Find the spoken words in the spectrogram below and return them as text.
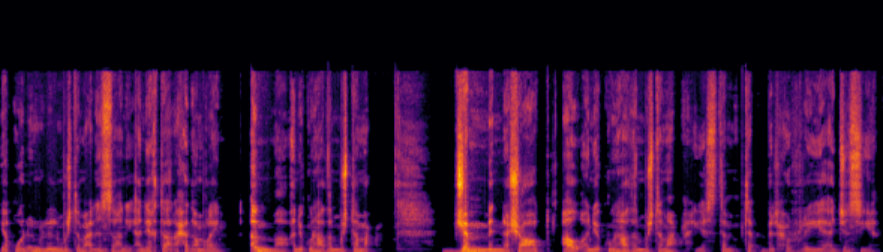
يقول أنه للمجتمع الإنساني أن يختار أحد أمرين. أما أن يكون هذا المجتمع جم النشاط أو أن يكون هذا المجتمع يستمتع بالحرية الجنسية.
